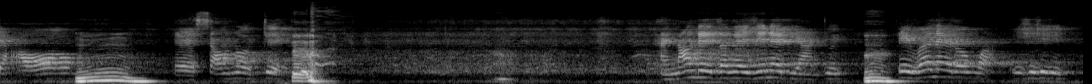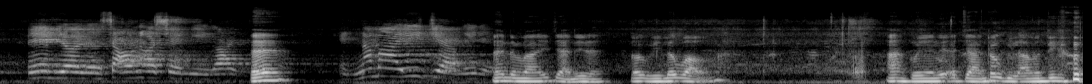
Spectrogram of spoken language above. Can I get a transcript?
ရအောင်อืมအဲဆောင်းတော့တဲ့တဲ့ ရှင်နေကြတယ်အဲနမကြီးကြံနေတယ်အဲနမကြီးကြံနေတယ်ဟုတ်ပြီလောက်ပါဦးအာကိုရင်လေးအကြံထုတ်ပြီလားမသိဘူး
